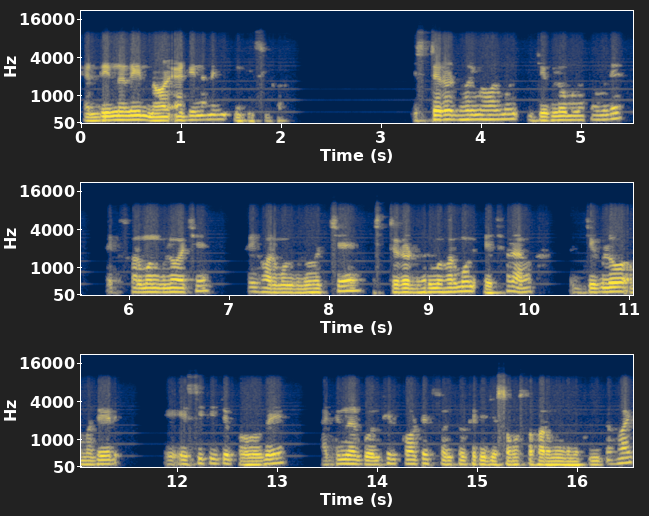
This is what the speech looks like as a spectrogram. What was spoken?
adrenaline noradrenaline etc steroid ধর্মী হরমোন যেগুলো মূলত আমাদের সেক্স হরমোনগুলো আছে, সেই হরমোনগুলো হচ্ছে স্টেরয়েড ধর্মী হরমোন এছাড়াও যেগুলো আমাদের এসিটি যে প্রভাবে অ্যাড্রিনাল গ্রন্থির কর্টেক্স অঞ্চল থেকে যে সমস্ত হরমোনগুলো ক্ষুদিত হয়,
